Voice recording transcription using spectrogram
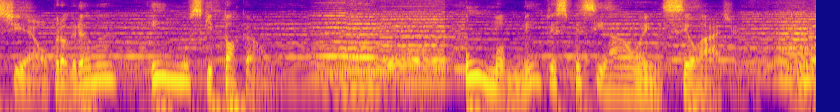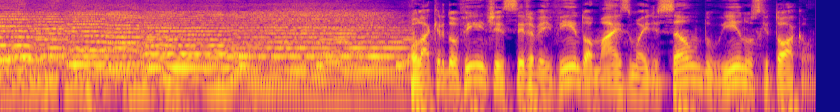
Este é o programa Hinos que Tocam. Um momento especial em seu rádio. Olá, querido ouvinte, seja bem-vindo a mais uma edição do Hinos que Tocam.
